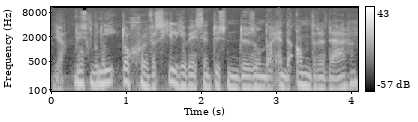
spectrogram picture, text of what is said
ja. Dus Mocht moet er niet- toch een verschil geweest zijn tussen de zondag en de andere dagen.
